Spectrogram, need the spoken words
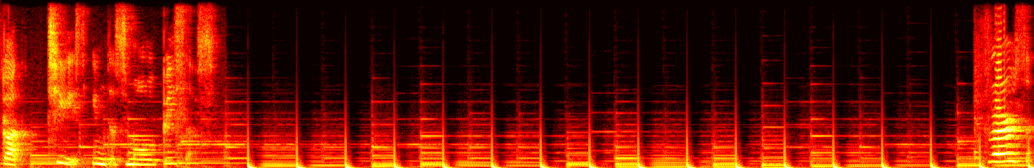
Cut cheese into small pieces. First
